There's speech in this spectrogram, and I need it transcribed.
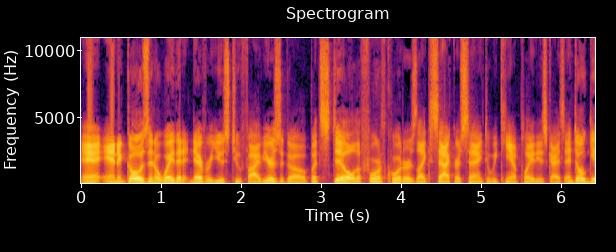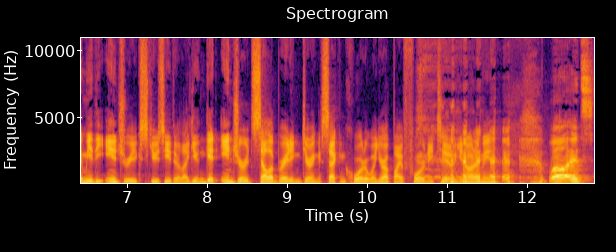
and, and, it goes in a way that it never used to five years ago. But still, the fourth quarter is like sacrosanct, and we can't play these guys. And don't give me the injury excuse either. Like you can get injured celebrating during a second quarter when you're up by 42. You know what I mean? well, it's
